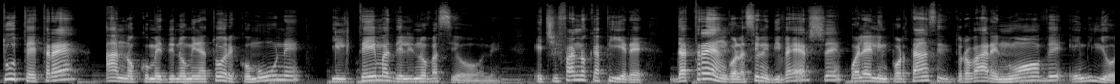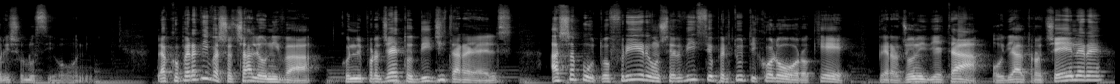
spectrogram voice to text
tutte e tre hanno come denominatore comune il tema dell'innovazione e ci fanno capire da tre angolazioni diverse qual è l'importanza di trovare nuove e migliori soluzioni. La cooperativa sociale Univa, con il progetto Digital Health, ha saputo offrire un servizio per tutti coloro che, per ragioni di età o di altro genere,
